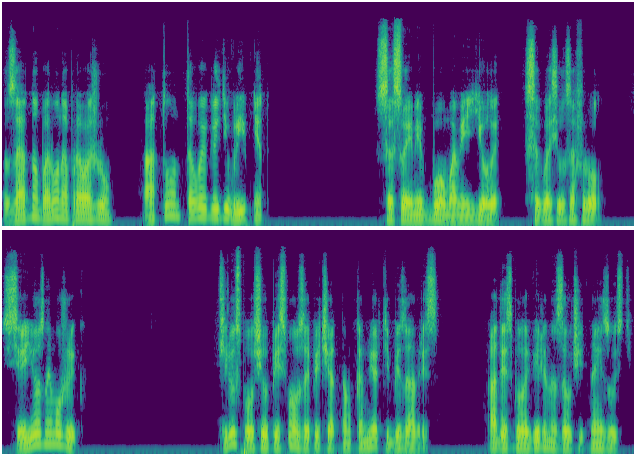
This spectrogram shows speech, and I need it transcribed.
Заодно барона провожу. А то он того и гляди влипнет». «Со своими бомбами, елы», — согласился Фрол. «Серьезный мужик». Келюс получил письмо в запечатанном конверте без адреса. Адрес было велено заучить наизусть.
